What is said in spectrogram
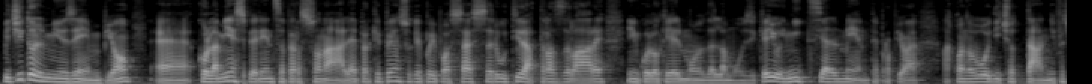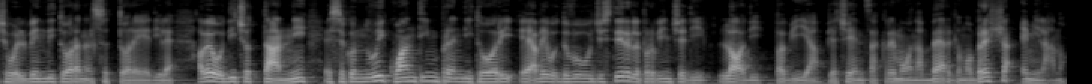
Vi cito il mio esempio eh, con la mia esperienza personale perché penso che poi possa essere utile a traslare in quello che è il mondo della musica. Io inizialmente, proprio a, a quando avevo 18 anni, facevo il venditore nel settore edile. Avevo 18 anni e secondo voi quanti imprenditori eh, avevo, dovevo gestire le province di Lodi, Pavia, Piacenza, Cremona, Bergamo, Brescia e Milano.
